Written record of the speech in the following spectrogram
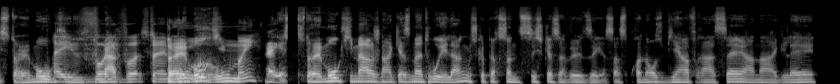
C'est un mot qui. c'est un, mot, roumain. c'est un mot qui marche dans quasiment tous les langues, parce que personne ne sait ce que ça veut dire. Ça se prononce bien en français, en anglais.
